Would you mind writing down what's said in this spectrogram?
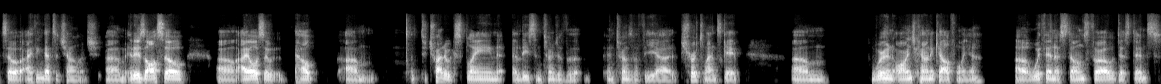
so I think that's a challenge. Um, it is also, uh, I also help um, to try to explain, at least in terms of the in terms of the uh, church landscape. Um, we're in Orange County, California, uh, within a stone's throw distance,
